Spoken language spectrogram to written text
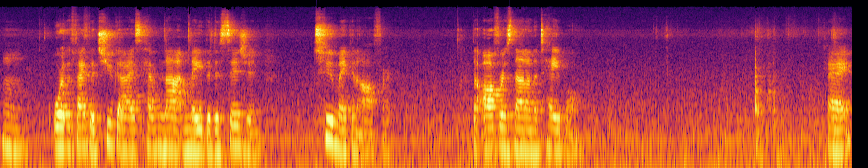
Hmm. Or the fact that you guys have not made the decision to make an offer. The offer is not on the table. Okay?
